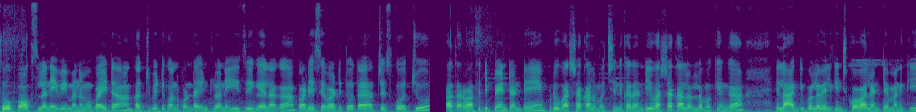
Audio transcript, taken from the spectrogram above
సోప్ బాక్సులు అనేవి మనము బయట ఖర్చు పెట్టి కొనకుండా ఇంట్లోనే ఈజీగా ఇలాగా పడేసే వాటితో తయారు చేసుకోవచ్చు. ఆ తర్వాత టిప్ ఏంటంటే ఇప్పుడు వర్షాకాలం వచ్చింది కదండి. వర్షాకాలంలో ముఖ్యంగా ఇలా అగ్గిపుల్ల వెలిగించుకోవాలంటే మనకి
